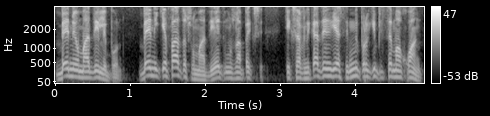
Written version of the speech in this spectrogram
Μπαίνει ο Μαντί λοιπόν. Μπαίνει και φάτος ο Μαντί, έτοιμος να παίξει. Και ξαφνικά την ίδια στιγμή προκύπτει θέμα Χουάνκ.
